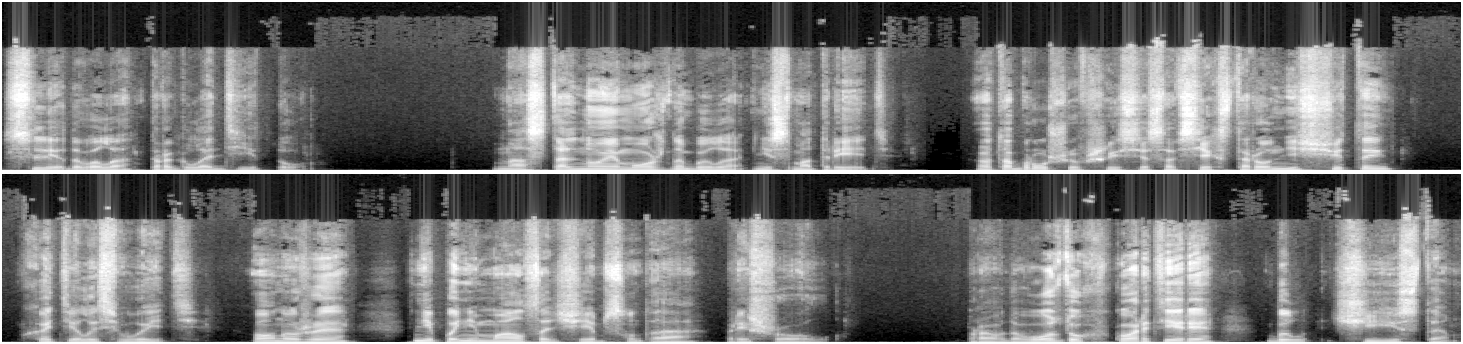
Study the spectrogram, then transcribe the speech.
следовало троглодиту. На остальное можно было не смотреть. От обрушившейся со всех сторон нищеты хотелось выйти. Он уже не понимал, зачем сюда пришел. Правда, воздух в квартире был чистым.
